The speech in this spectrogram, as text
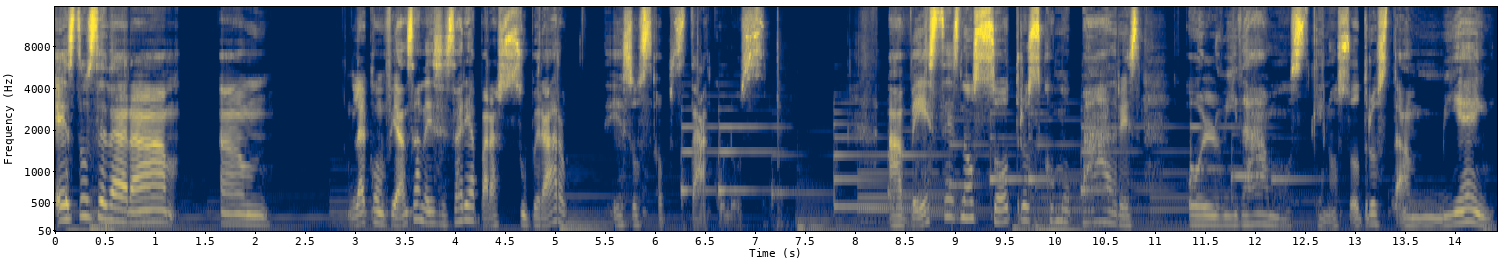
Esto se dará la confianza necesaria para superar esos obstáculos. A veces nosotros como padres olvidamos que nosotros también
